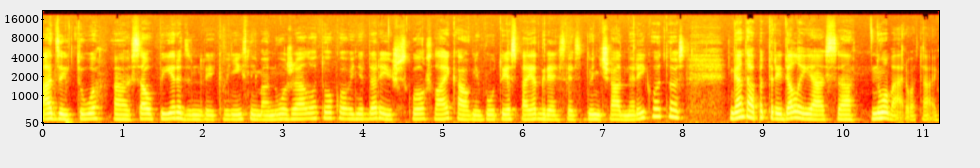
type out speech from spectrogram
atzīt to uh, savu pieredzi un arī, ka viņi īstenībā nožēlo to, ko viņi ir darījuši skolas laikā, un, ja būtu iespēja atgriezties, tad viņi šādi nerīkotos. Gan tāpat arī dalījās uh, novērotāji,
